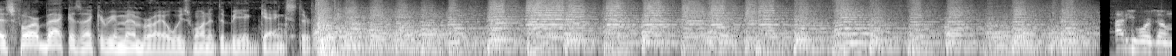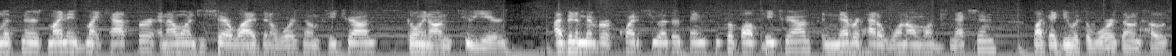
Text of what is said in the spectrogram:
As far back as I can remember, I always wanted to be a gangster. Howdy, Warzone listeners. My name is Mike Casper, and I wanted to share why I've been a Warzone Patreon going on two years. I've been a member of quite a few other fantasy football Patreons and never had a one on one connection like I do with the Warzone host.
